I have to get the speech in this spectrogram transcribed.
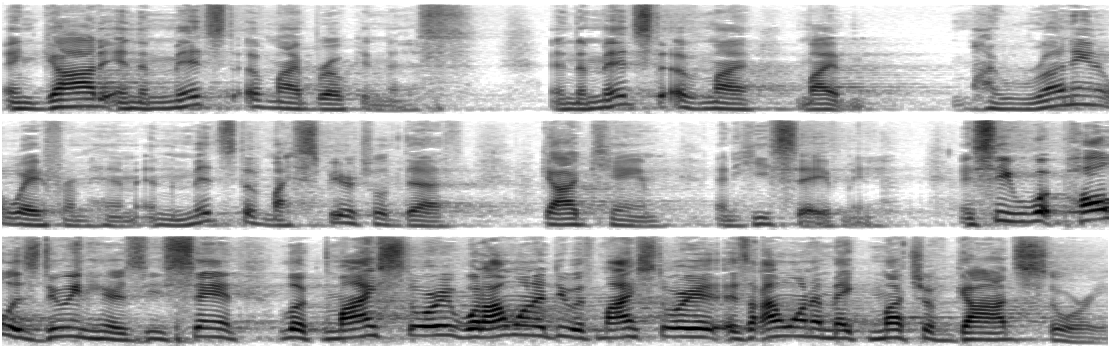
and God, in the midst of my brokenness, in the midst of my, my, my running away from Him, in the midst of my spiritual death, God came and He saved me. And see, what Paul is doing here is he's saying, look, my story, what I want to do with my story is I want to make much of God's story.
